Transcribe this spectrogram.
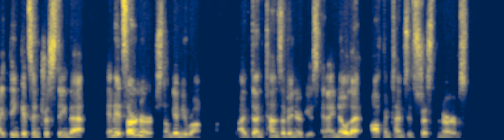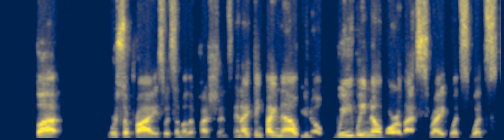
I think it's interesting that, and it's our nerves, don't get me wrong. I've done tons of interviews and I know that oftentimes it's just nerves. But we're surprised with some of the questions. And i think by now you know we we know more or less right what's what's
